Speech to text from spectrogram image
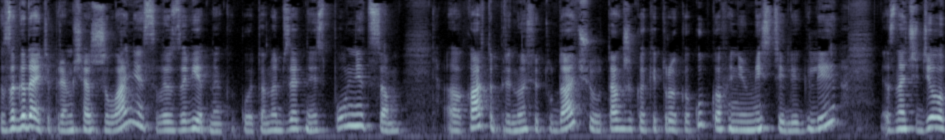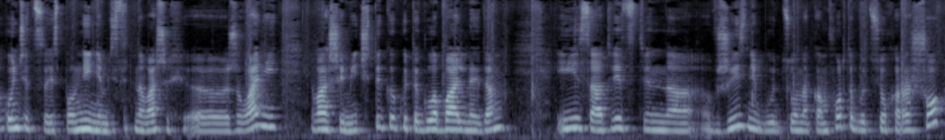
Загадайте прямо сейчас желание свое заветное какое-то, оно обязательно исполнится. Э, карта приносит удачу, так же, как и тройка кубков, они вместе легли, значит, дело кончится исполнением действительно ваших э, желаний, вашей мечты какой-то глобальной, да, и, соответственно, в жизни будет зона комфорта, будет все хорошо,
